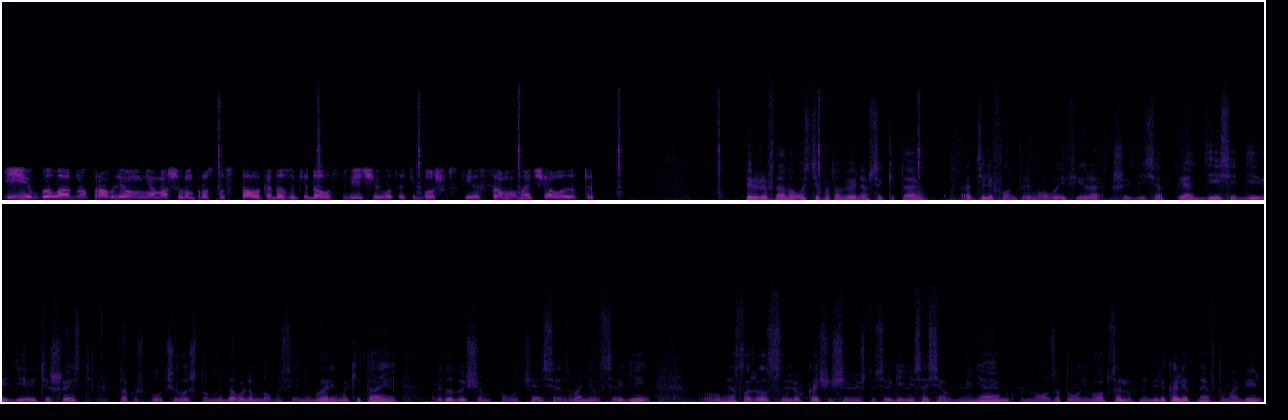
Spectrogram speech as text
И была одна проблема, у меня машина просто встала, когда закидала свечи, вот эти бошевские с самого начала. Перерыв на новости, потом вернемся к Китаю. А Телефон прямого эфира 65 10 99 6. Так уж получилось, что мы довольно много сегодня говорим о Китае. В предыдущем получасе звонил Сергей. У меня сложилось легкое ощущение, что Сергей не совсем вменяем, но зато у него абсолютно великолепный автомобиль,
